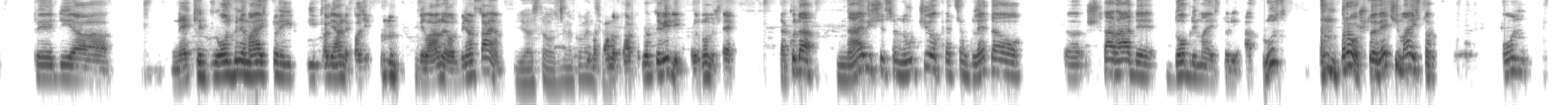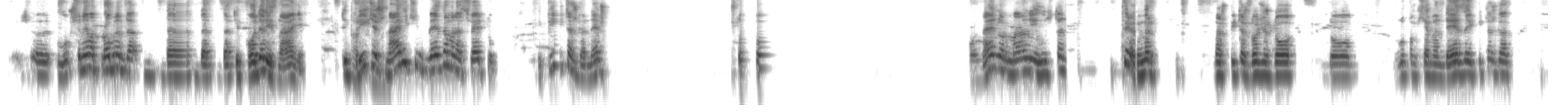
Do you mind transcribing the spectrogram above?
pedija, neke ozbiljne majstore i italijane, pazi, Milano je ozbiljan sajam. Jeste, ozbiljna konvencija. Ima tamo startu da te vidi, razumiješ, e. Tako da, najviše sam naučio kad sam gledao e, šta rade dobri majstori. A plus, prvo, što je veći majstor, on uopšte nema problem da, da, da, da ti podeli znanje. Ti priđeš najvećim zvezdama na svetu i pitaš ga nešto on najnormalnije ustane. Primer, znaš, pitaš, dođeš do, do lupam Hernandeza i pitaš ga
